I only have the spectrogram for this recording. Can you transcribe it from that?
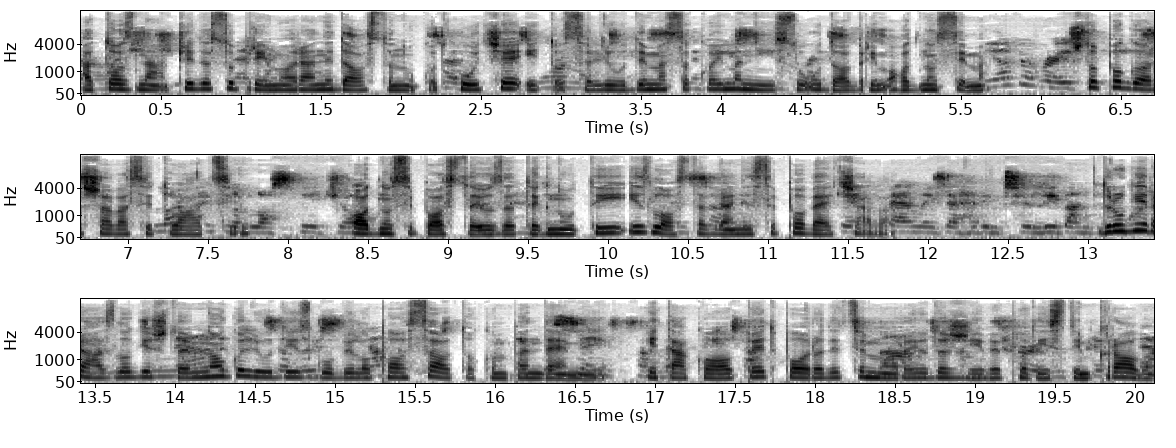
a to znači da su primorani da ostanu kod kuće i to sa ljudima sa kojima nisu u dobrim odnosima, što pogoršava situaciju. Odnosi postaju zategnutiji i zlostavljanje se povećava. Drugi razlog je što je mnogo ljudi izgubilo posao tokom pandemije i tako opet porodice moraju da žive pod istim krovom.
